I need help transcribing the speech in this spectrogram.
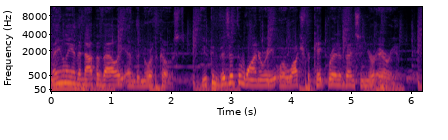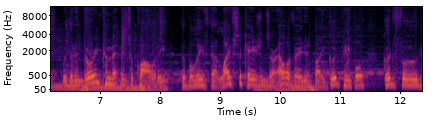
Mainly in the Napa Valley and the North Coast. You can visit the winery or watch for Cakebread events in your area. With an enduring commitment to quality, the belief that life's occasions are elevated by good people, good food,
